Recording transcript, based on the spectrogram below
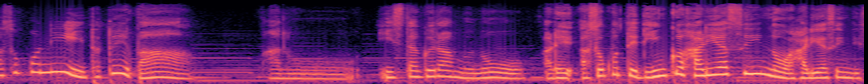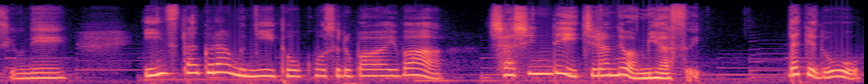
あそこに、例えば、あの、インスタグラムの、あれ、あそこってリンク貼りやすいのは貼りやすいんですよね。インスタグラムに投稿する場合は、写真で一覧では見やすい。だけど、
